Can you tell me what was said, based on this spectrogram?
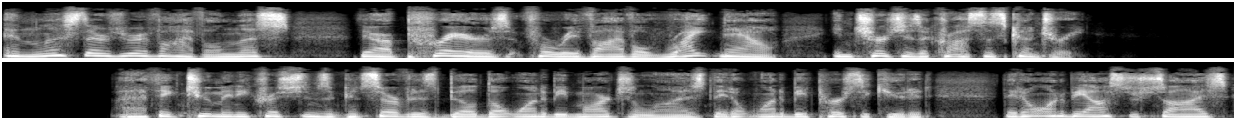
unless there's revival, unless there are prayers for revival right now in churches across this country. I think too many Christians and conservatives, Bill, don't want to be marginalized. They don't want to be persecuted. They don't want to be ostracized.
